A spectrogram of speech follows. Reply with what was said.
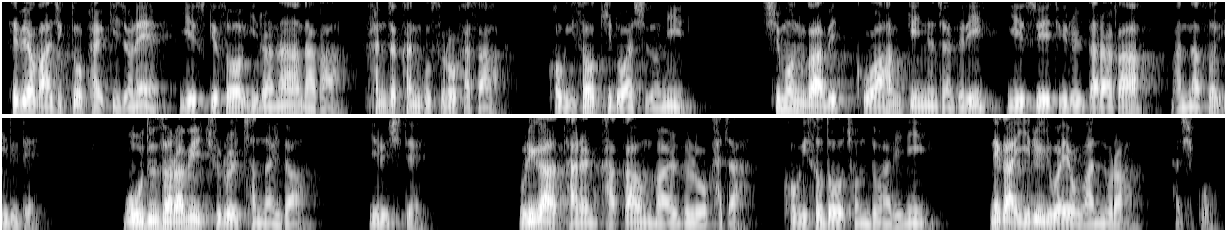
새벽 아직도 밝기 전에 예수께서 일어나 나가 한적한 곳으로 가사 거기서 기도하시더니 시몬과 및 그와 함께 있는 자들이 예수의 뒤를 따라가 만나서 이르되 모든 사람이 주를 찾나이다. 이르시되 우리가 다른 가까운 마을들로 가자. 거기서도 전도하리니 내가 이를 위하여 왔노라 하시고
